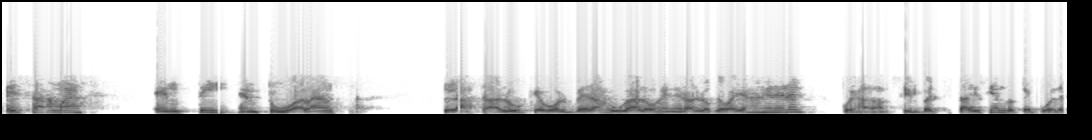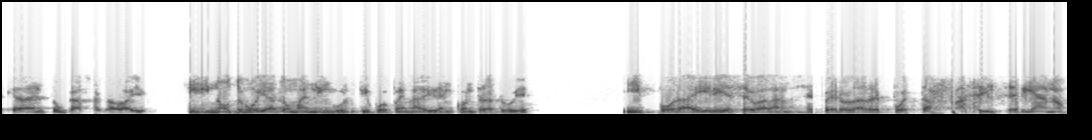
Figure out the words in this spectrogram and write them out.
esa más en ti, en tu balanza, la salud que volver a jugar o generar lo que vayas a generar, pues Adam Silver te está diciendo, te puedes quedar en tu casa, caballo, y no te voy a tomar ningún tipo de penalidad en contra tuya. Y por ahí y ese balance. Pero la respuesta fácil sería no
